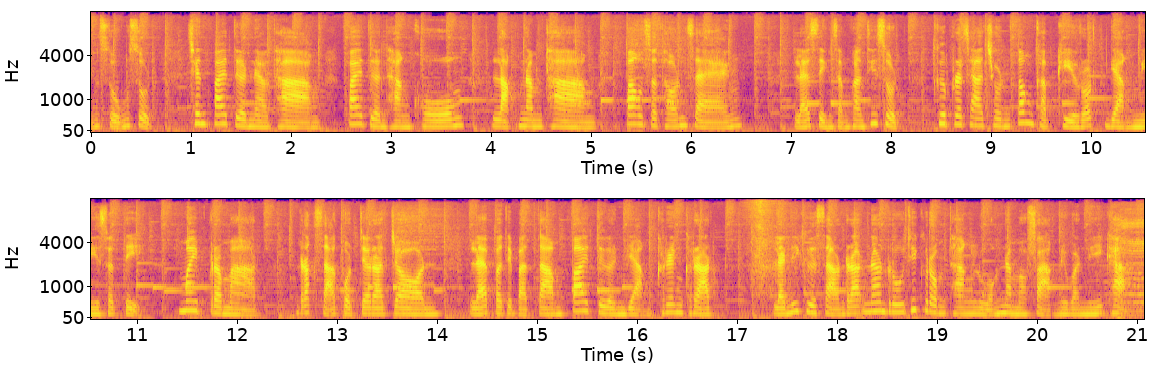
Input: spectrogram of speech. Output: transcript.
งสูงสุด เช่น ป้ายเตือนแนวทาง ป้ายเตือนทางโค้ง หลักนำทาง เป้าสะท้อนแสง และสิ่งสำคัญที่สุดคือประชาชนต้องขับขี่รถอย่างมีสติ ไม่ประมาท รักษากฎจราจร และปฏิบัติตามป้ายเตือนอย่างเคร่งครัด และนี่คือสาระน่ารู้ที่กรมทางหลวงนำมาฝากในวันนี้ค่ะ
